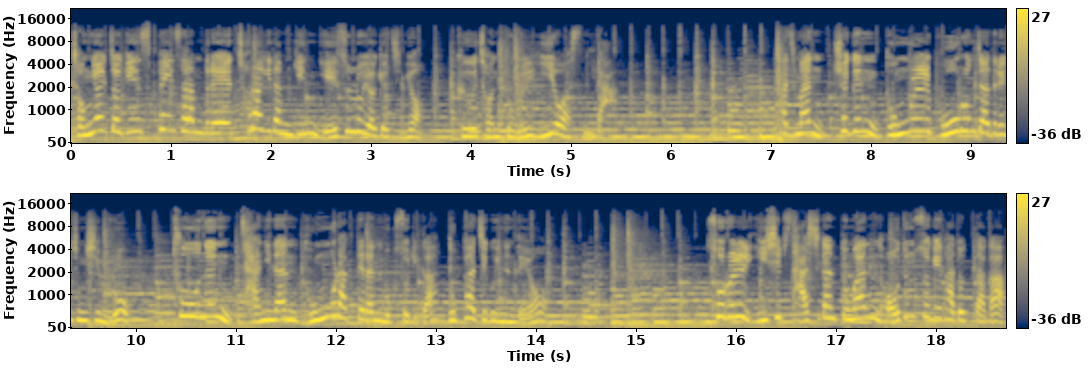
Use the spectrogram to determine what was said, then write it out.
정열적인 스페인 사람들의 철학이 담긴 예술로 여겨지며 그 전통을 이어왔습니다. 하지만 최근 동물 보호론자들을 중심으로 투우는 잔인한 동물 학대라는 목소리가 높아지고 있는데요. 소를 24시간 동안 어둠 속에 가뒀다가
